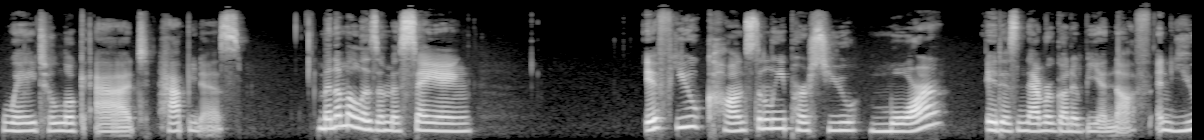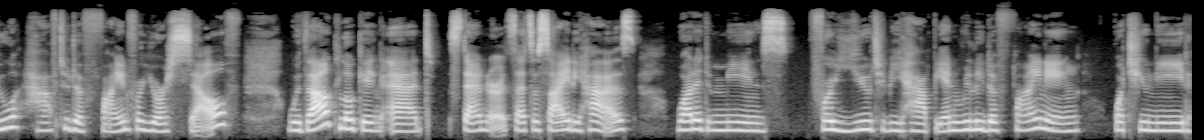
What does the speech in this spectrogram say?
way to look at happiness Minimalism is saying if you constantly pursue more, it is never going to be enough. And you have to define for yourself, without looking at standards that society has, what it means for you to be happy and really defining what you need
